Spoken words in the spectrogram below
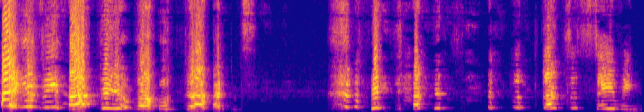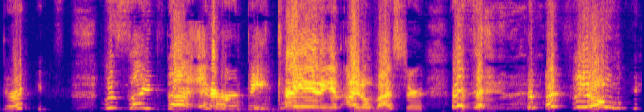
I can be happy about that. because that's a saving grace. Besides that and her being Kayane and Idolmaster, that's, that's the only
